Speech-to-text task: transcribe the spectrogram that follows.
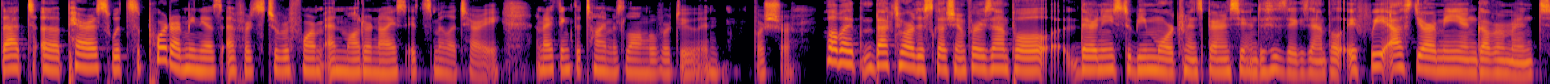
that uh, Paris would support Armenia's efforts to reform and modernize its military. And I think the time is long overdue, and for sure. Well, but back to our discussion. For example, there needs to be more transparency, and this is the example. If we ask the Armenian government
